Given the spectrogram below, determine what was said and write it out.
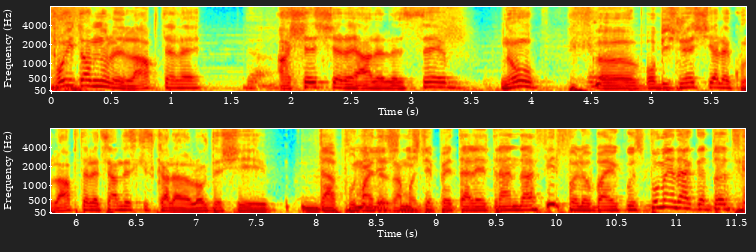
Pui, domnule, laptele, așezi cerealele, se... Nu? Uh, obișnuiesc și ele cu laptele Ți-am deschis calea la loc, deși Da, Mai pune și dezamăgit. niște petale trandafir, fă-le o baie cu spume dacă tot e...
